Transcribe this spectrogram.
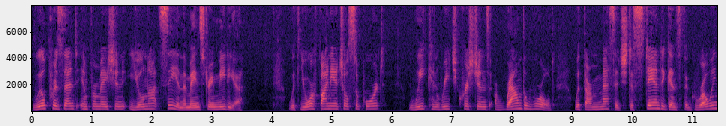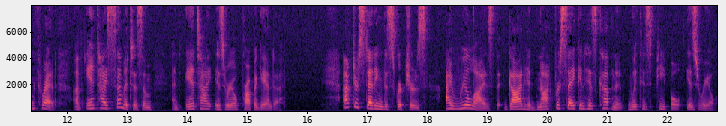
We'll present information you'll not see in the mainstream media. With your financial support, we can reach Christians around the world with our message to stand against the growing threat of anti Semitism and anti Israel propaganda. After studying the scriptures, I realized that God had not forsaken his covenant with his people, Israel.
